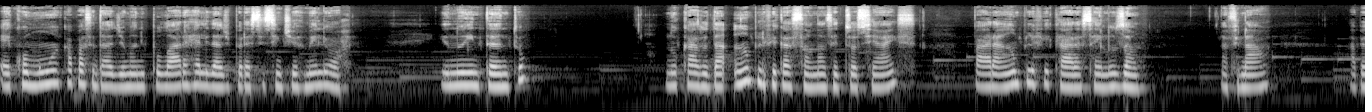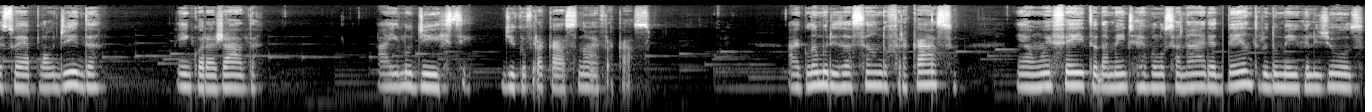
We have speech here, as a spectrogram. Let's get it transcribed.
é comum a capacidade de manipular a realidade para se sentir melhor. E, no entanto, no caso da amplificação nas redes sociais, para amplificar essa ilusão. Afinal, a pessoa é aplaudida, é encorajada, a iludir-se de que o fracasso não é fracasso. A glamorização do fracasso é um efeito da mente revolucionária dentro do meio religioso,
